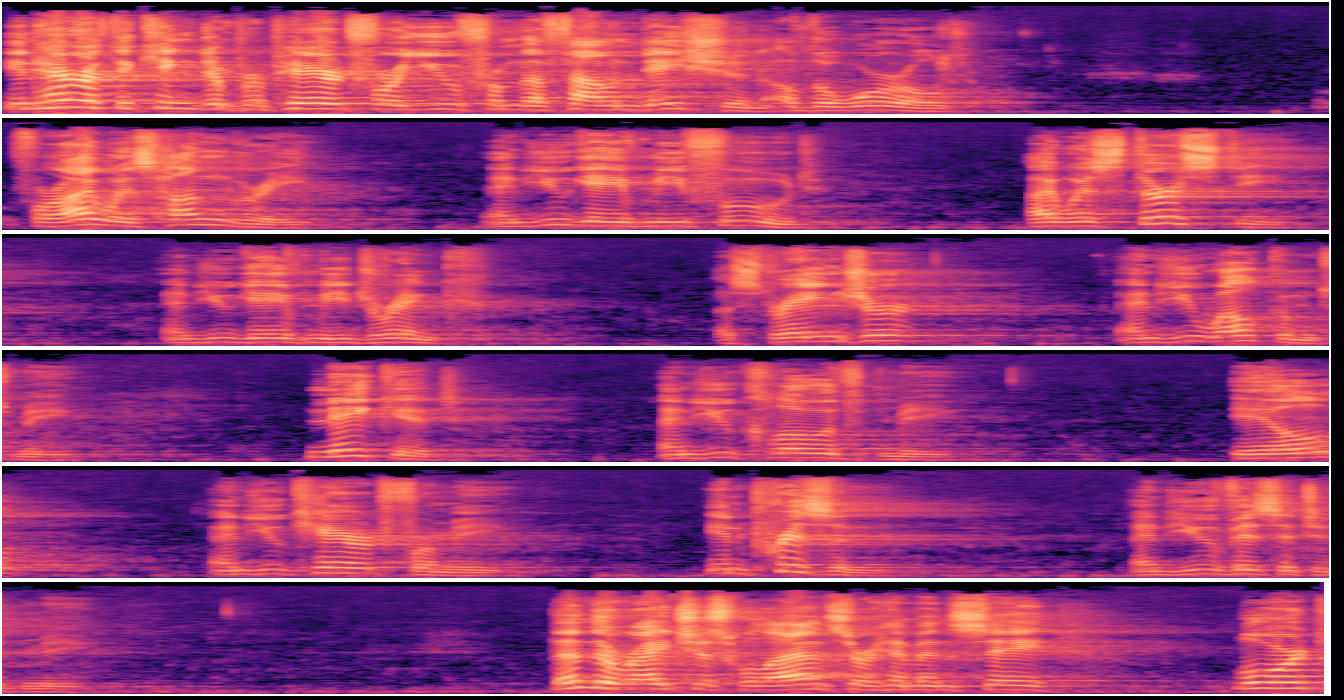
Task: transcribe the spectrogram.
inherit the kingdom prepared for you from the foundation of the world. For I was hungry, and you gave me food. I was thirsty, and you gave me drink. A stranger, and you welcomed me. Naked, and you clothed me. Ill, and you cared for me. In prison, and you visited me. Then the righteous will answer him and say, Lord,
